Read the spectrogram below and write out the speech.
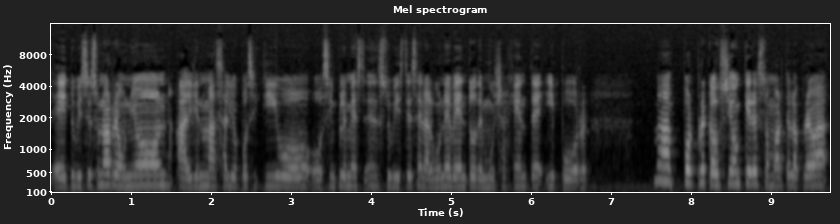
eh, tuviste una reunión, alguien más salió positivo o simplemente estuviste en algún evento de mucha gente y por, ah, por precaución quieres tomarte la prueba,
